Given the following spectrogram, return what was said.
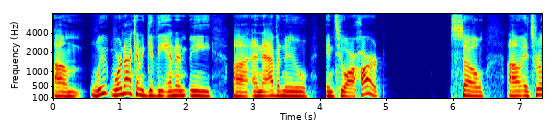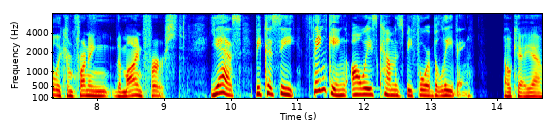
um, we, we're not going to give the enemy uh, an avenue into our heart. So uh, it's really confronting the mind first. Yes, because see, thinking always comes before believing. Okay, yeah,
